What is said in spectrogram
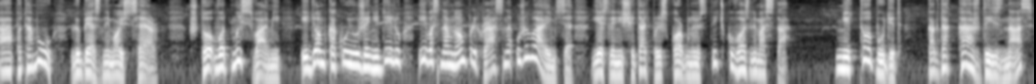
А потому, любезный мой сэр, что вот мы с вами идем какую уже неделю и в основном прекрасно уживаемся, если не считать прискорбную стычку возле моста. Не то будет, когда каждый из нас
